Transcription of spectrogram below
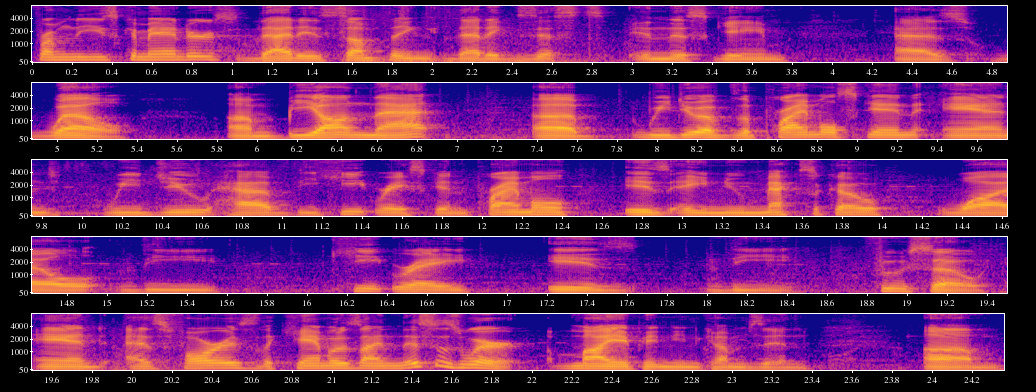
from these commanders that is something that exists in this game as well um beyond that uh we do have the primal skin and we do have the heat ray skin primal is a new mexico while the heat ray is the Fuso. And as far as the camo design, this is where my opinion comes in. Um,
